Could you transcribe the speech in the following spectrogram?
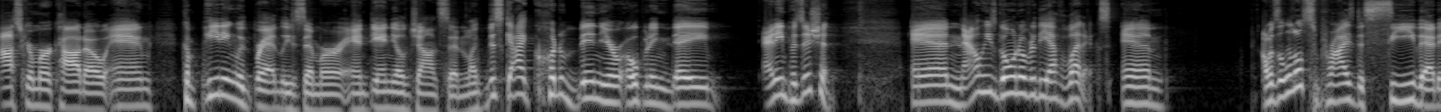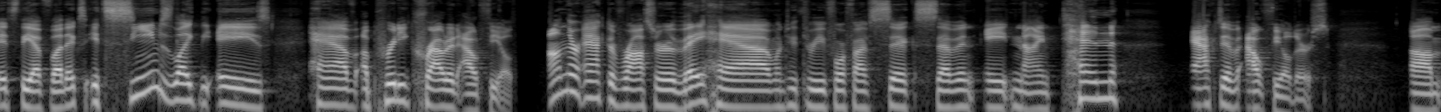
Oscar Mercado and competing with Bradley Zimmer and Daniel Johnson. Like this guy could have been your opening day any position. And now he's going over the athletics. And I was a little surprised to see that it's the athletics. It seems like the A's have a pretty crowded outfield. On their active roster, they have one, two, three, four, five, six, seven, eight, nine, ten active outfielders um,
